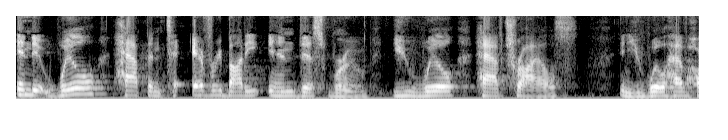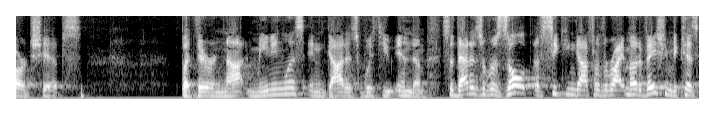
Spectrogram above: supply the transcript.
And it will happen to everybody in this room. You will have trials and you will have hardships, but they're not meaningless and God is with you in them. So that is a result of seeking God for the right motivation because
